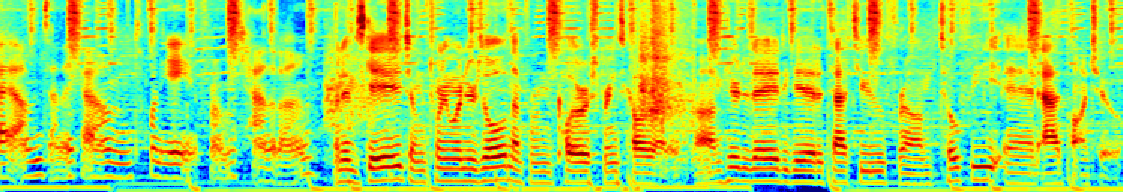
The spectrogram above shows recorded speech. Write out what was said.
Hi, I'm Danica. I'm 28 from Canada. My name is Gage. I'm 21 years old and I'm from Colorado Springs, Colorado. I'm here today to get a tattoo from Tofi and Ad Pancho.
